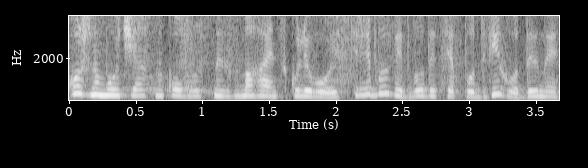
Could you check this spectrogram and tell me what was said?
Кожному учаснику обласних змагань з кульової стрільби відводиться по дві години.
